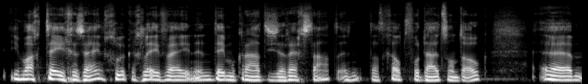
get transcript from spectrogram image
je mag tegen zijn. Gelukkig leven wij in een democratische rechtsstaat. En dat geldt voor Duitsland ook. Ehm,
